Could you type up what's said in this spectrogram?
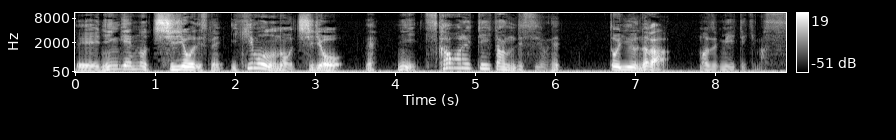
えー、人間の治療ですね。生き物の治療、ね、に使われていたんですよね。というのが、まず見えてきます。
